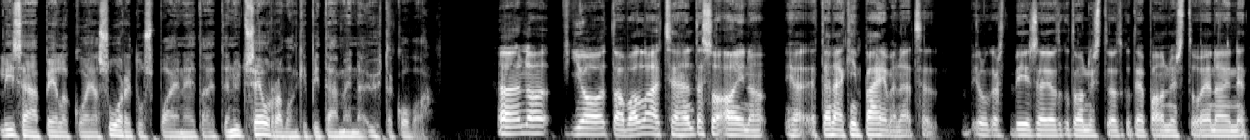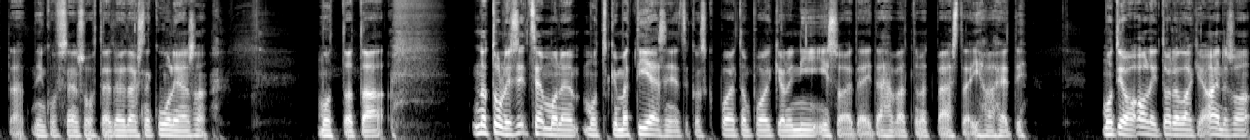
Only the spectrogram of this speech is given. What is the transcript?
lisää pelkoa ja suorituspaineita, että nyt seuraavankin pitää mennä yhtä kovaa? No joo, tavallaan, että sehän tässä on aina, ja tänäkin päivänä, että se julkaiset biisejä, jotkut onnistuu, jotkut epäonnistuu ja näin, että niin kuin sen suhteen, että löytääkö ne kuulijansa. Mutta tota, no tuli sitten semmoinen, mutta kyllä mä tiesin, että koska Poeton poiki oli niin iso, että ei tähän välttämättä päästä ihan heti. Mutta joo, oli todellakin aina, se on,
